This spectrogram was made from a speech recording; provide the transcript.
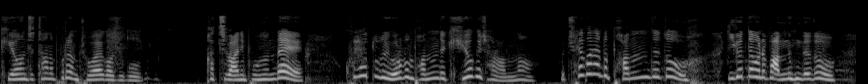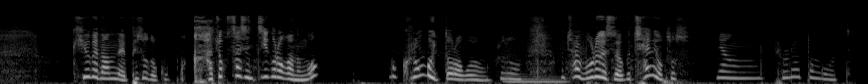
귀여운 짓 하는 프로그램 좋아해가지고 같이 많이 보는데 그것도 여러 번 봤는데 기억이 잘 안 나. 최근에도 봤는데도 이것 때문에 봤는데도 기억에 나는 에피소드 없고 막 가족 사진 찍으러 가는 거? 뭐 그런 거 있더라고요. 그래서 잘 모르겠어요. 그 재미 없었어. 그냥 별로였던 것 같아.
